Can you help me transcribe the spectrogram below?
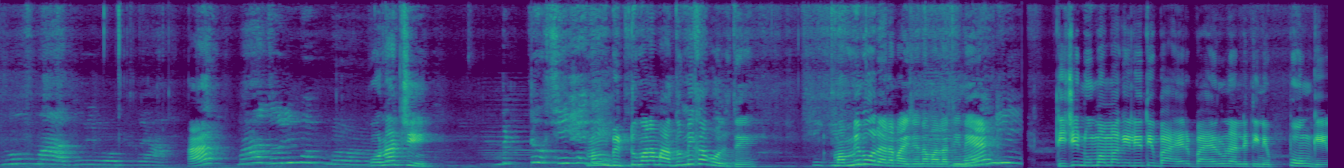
तू माधुरी मम्मा हा? माधुरी मम्मा कोणाची? बिट्टूची मग बिट्टू मला माधुमी का बोलते? मम्मी बोलायला पाहिजे ना मला तिने. तिची नू मामा गेली होती बाहेर बाहेरून आले तिने पोंगे.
